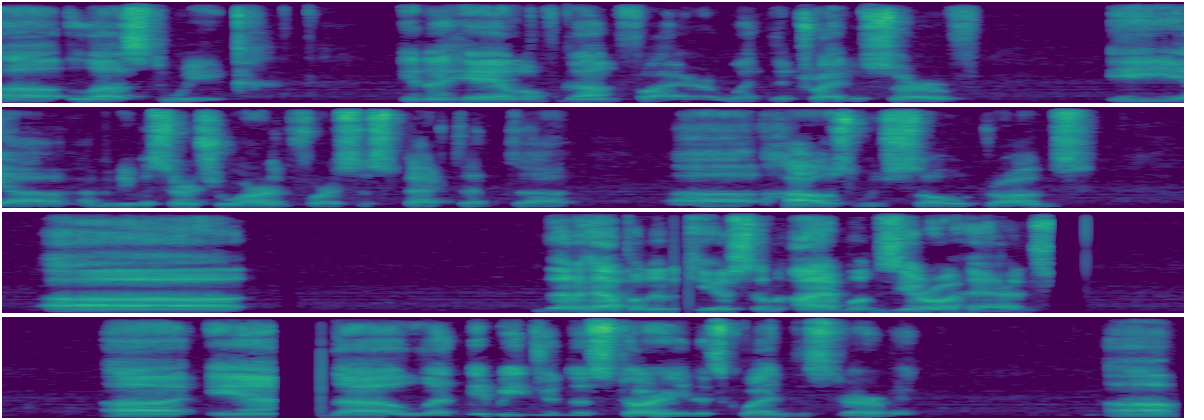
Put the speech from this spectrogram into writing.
uh, last week in a hail of gunfire when they tried to serve a, uh, I believe, a search warrant for a suspected uh, house which sold drugs. that happened in Houston. I am on Zero Hedge, and uh, let me read you the story. It is quite disturbing. Uh,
